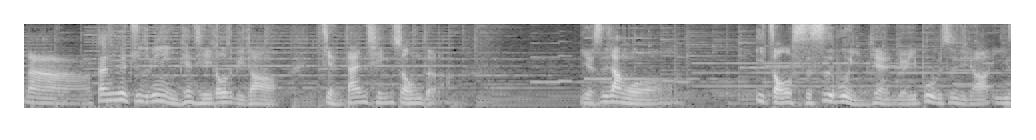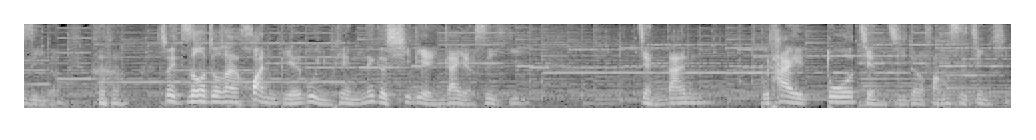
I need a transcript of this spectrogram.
那，但是因为橘子兵影片其实都是比较简单轻松的啦，也是让我一周十四部影片，有一部是比较 easy 的，呵呵，所以之后就算换别的部影片，那个系列应该也是以简单、不太多剪辑的方式进行。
